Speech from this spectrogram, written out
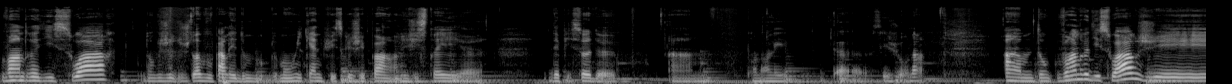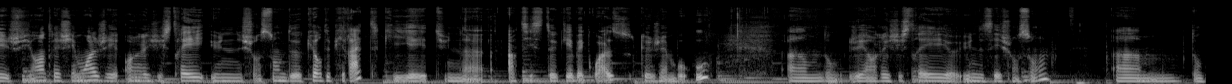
vendredi soir, donc je, dois vous parler de, mon week-end puisque j'ai pas enregistré euh, d'épisode pendant les, ces jours-là. Donc vendredi soir, je suis rentrée chez moi, j'ai enregistré une chanson de Cœur de Pirate, qui est une artiste québécoise que j'aime beaucoup. Euh, donc j'ai enregistré euh, une de ses chansons. Euh, donc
